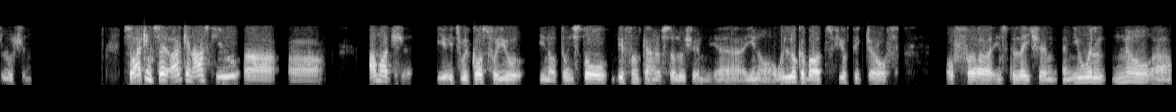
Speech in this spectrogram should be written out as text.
solution. So I can say I can ask you uh, uh, how much it will cost for you you know to install different kind of solution. Uh, you know we'll look about few picture of of installation, and you will know.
